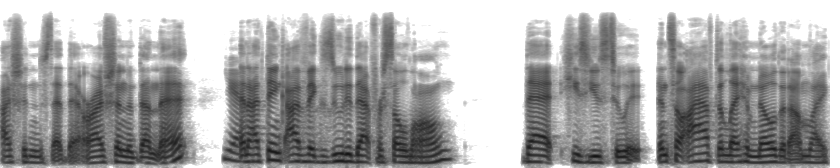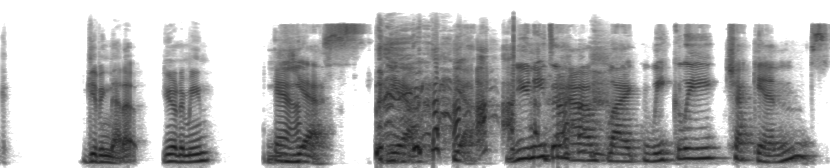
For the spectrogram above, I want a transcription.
I shouldn't have said that or I shouldn't have done that. yeah. And I think I've mm-hmm. exuded that for so long that he's used to it. And so I have to let him know that I'm like giving that up. You know what I mean? Yeah. Yes. Yeah. yeah. You need to have like weekly check-ins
